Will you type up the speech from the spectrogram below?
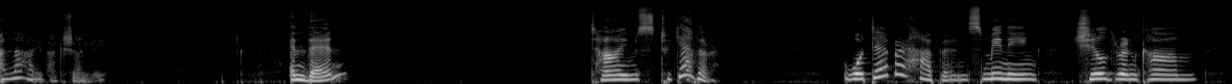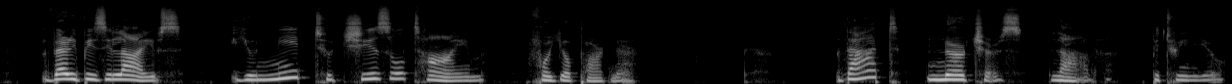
alive, actually. And then times together. Whatever happens, meaning children come, very busy lives, you need to chisel time for your partner. That nurtures love between you.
